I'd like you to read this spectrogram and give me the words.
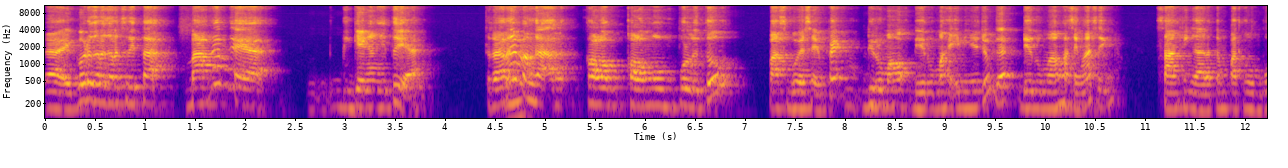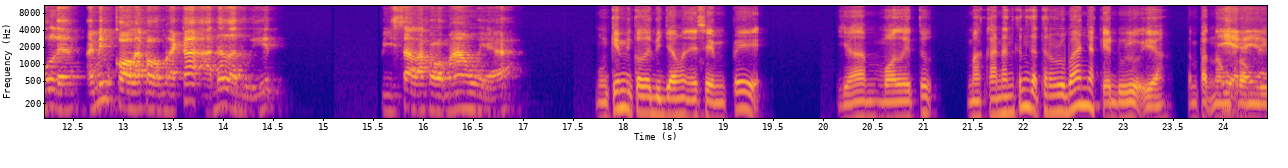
Nah, gue udah denger cerita bahkan kayak di gengang itu ya. Ternyata Hmm. emang nggak kalau kalau ngumpul itu pas gue SMP di rumah di rumah ininya juga di rumah masing-masing. Saking nggak ada tempat ngumpul ya. I mean kalau level mereka ada lah duit. Bisa lah kalau mau ya. Mungkin kalau di zaman SMP ya mall itu makanan kan nggak terlalu banyak ya dulu ya tempat nongkrong iya. di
